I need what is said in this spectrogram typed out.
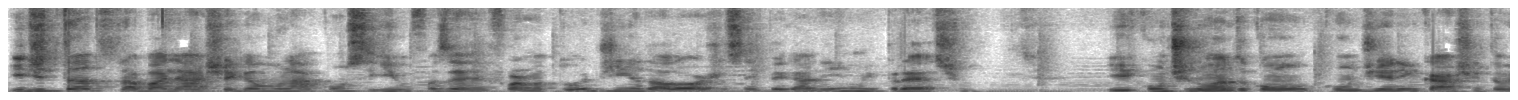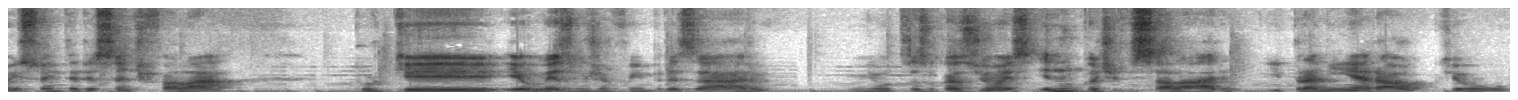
E de tanto trabalhar, chegamos lá, conseguimos fazer a reforma todinha da loja sem pegar nenhum empréstimo e continuando com, com dinheiro em caixa. Então, isso é interessante falar, porque eu mesmo já fui empresário em outras ocasiões e nunca tive salário, e para mim era algo que eu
